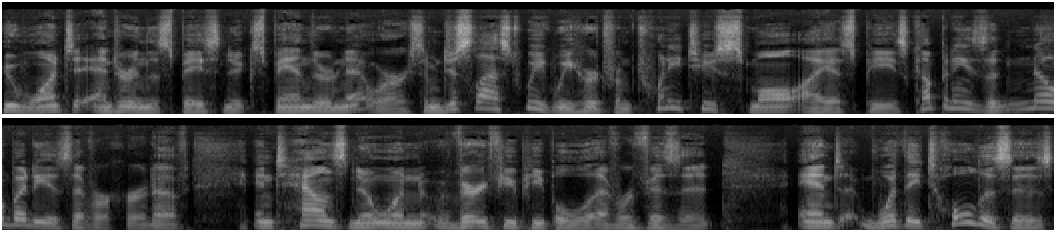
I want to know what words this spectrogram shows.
who want to enter in the space and expand their networks. I mean, just last week we heard from 22 small ISPs, companies that nobody has ever heard of, in towns no one, very few people will ever visit. And what they told us is,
